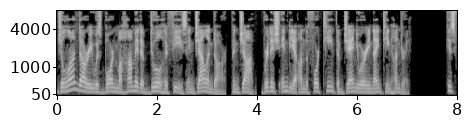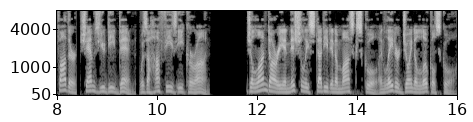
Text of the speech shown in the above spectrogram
Jalandhari was born Muhammad Abdul Hafiz in Jalandhar, Punjab, British India on 14 January 1900. His father, Shams ud Din, was a Hafiz-e-Quran. Jalandhari initially studied in a mosque school and later joined a local school.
